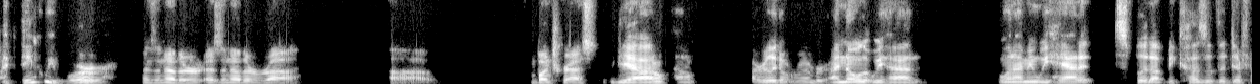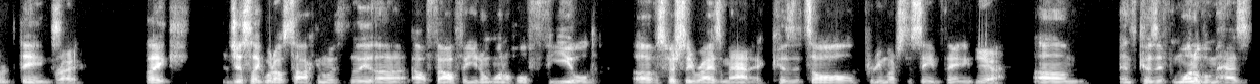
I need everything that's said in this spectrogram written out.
I think we were. as another as another uh, uh, bunch grass? Yeah, I don't. I don't. I really don't remember. I know that we had. When I mean we had it split up because of the different things. Right. like just like what I was talking with the uh, alfalfa, you don't want a whole field of especially rhizomatic because it's all pretty much the same thing. Yeah. Um, and because if one of them has,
